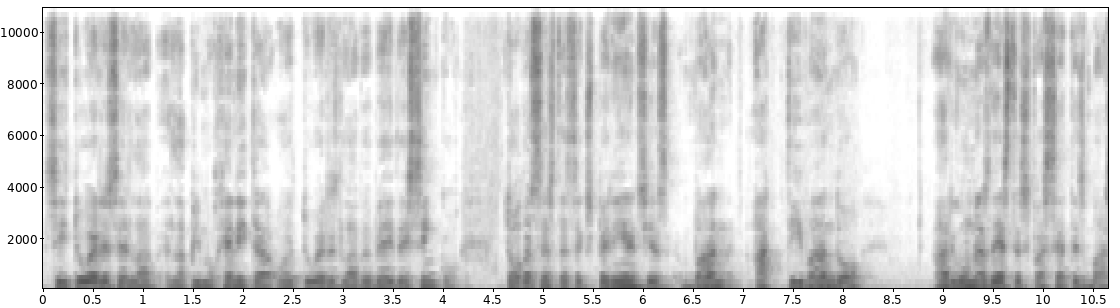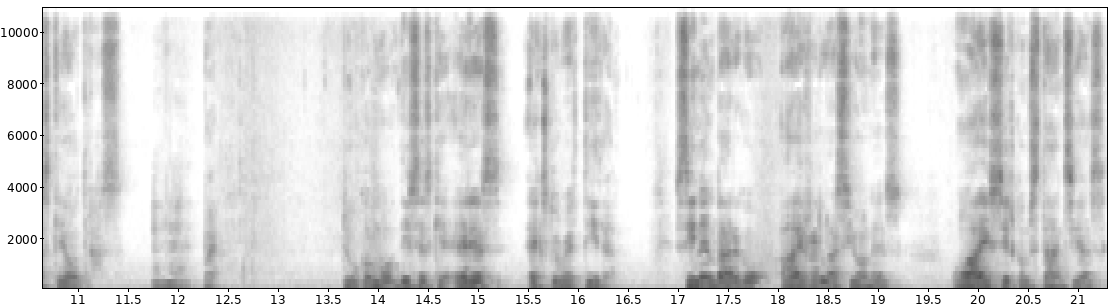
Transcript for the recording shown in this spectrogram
Si tú eres la, la primogénita o tú eres la bebé de cinco. Todas estas experiencias van activando algunas de estas facetas más que otras. Bueno, tú como dices que eres extrovertida, sin embargo, hay relaciones o hay circunstancias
